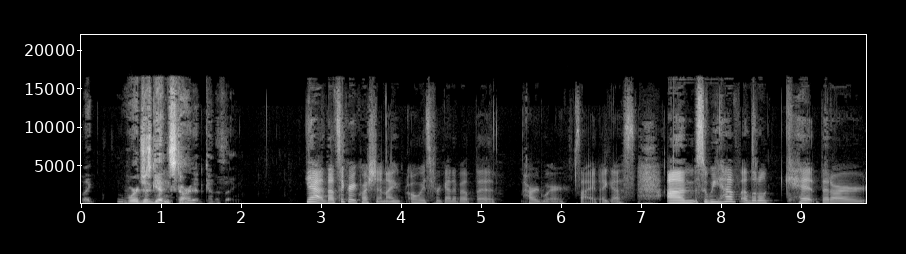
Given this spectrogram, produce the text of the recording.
like, we're just getting started kind of thing? Yeah, that's a great question. I always forget about the hardware side, I guess. Um, so we have a little kit that our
